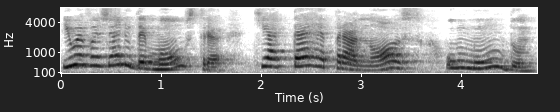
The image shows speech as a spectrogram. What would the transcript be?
E o Evangelho demonstra que a Terra é para nós um mundo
